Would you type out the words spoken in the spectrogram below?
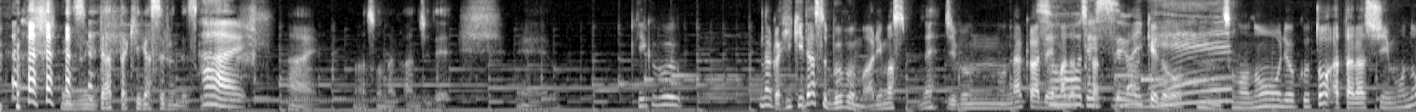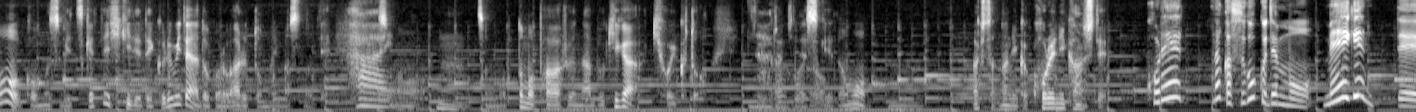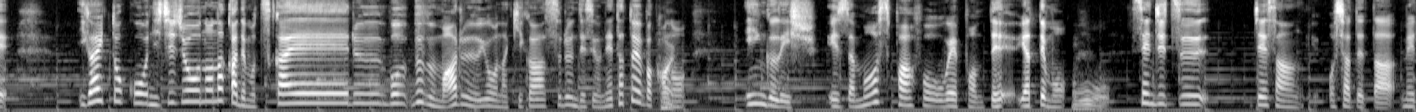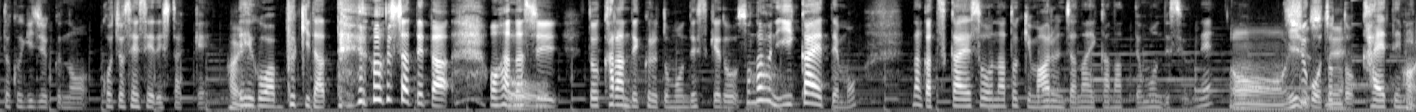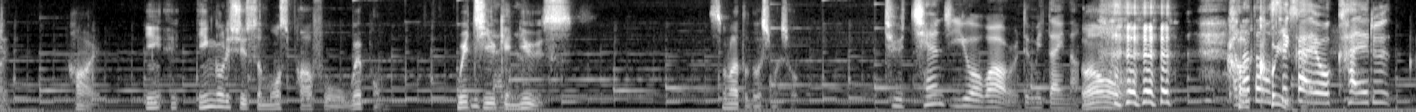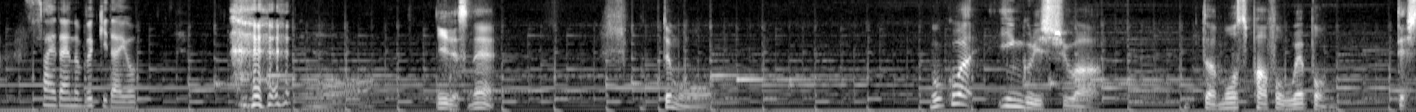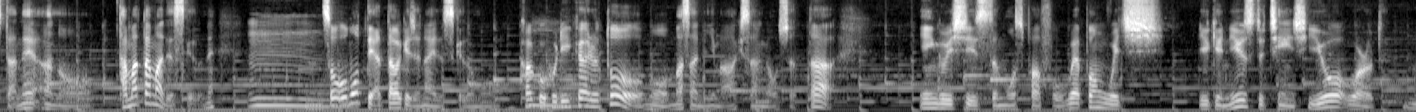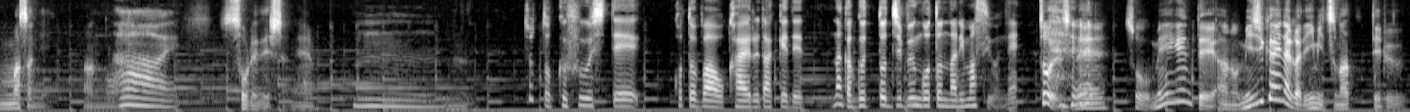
ネズミだった気がするんですけど、はい。はい。まあ、そんな感じで、えー結局、なんか引き出す部分もありますもんね自分の中でまだ使ってないけどそねうん、その能力と新しいものをこう結びつけて引き出てくるみたいなところはあると思いますので、はい。そのうん、その最もパワフルな武器が教育という感じですけれほど。ども、うん、秋さん何かこれに関して？これ、なんかすごくでも、名言って、意外とこう日常の中でも使えるぼ部分もあるような気がするんですよね。例えばこの、English is the most powerful weapon ってやっても、先日、J さんおっしゃってた明徳義塾の校長先生でしたっけ、はい英語は武器だって おっしゃってたお話と絡んでくると思うんですけど、そんな風に言い換えても、なんか使えそうな時もあるんじゃないかなって思うんですよね。いね主語をちょっと変えてみる。はい。In- English is the most powerful weapon which you can use. その後どうしましょう？To change your world みたいな。あなたの世界をを変える最大の武器だよ。いいですね。でも、僕は English は The most powerful weapon でしたね。あの、たまたまですけどね。うーん。そう思ってやったわけじゃないですけども過去を振り返ると、もうまさに今アキさんがおっしゃった English is the most powerful weapon which you can use to change your world. まさにあのはい。それでしたね、うん。ちょっと工夫して言葉を変えるだけで、なんかぐっと自分ごとになりますよね。そうですね。そう。名言ってあの短い中で意味詰まってる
